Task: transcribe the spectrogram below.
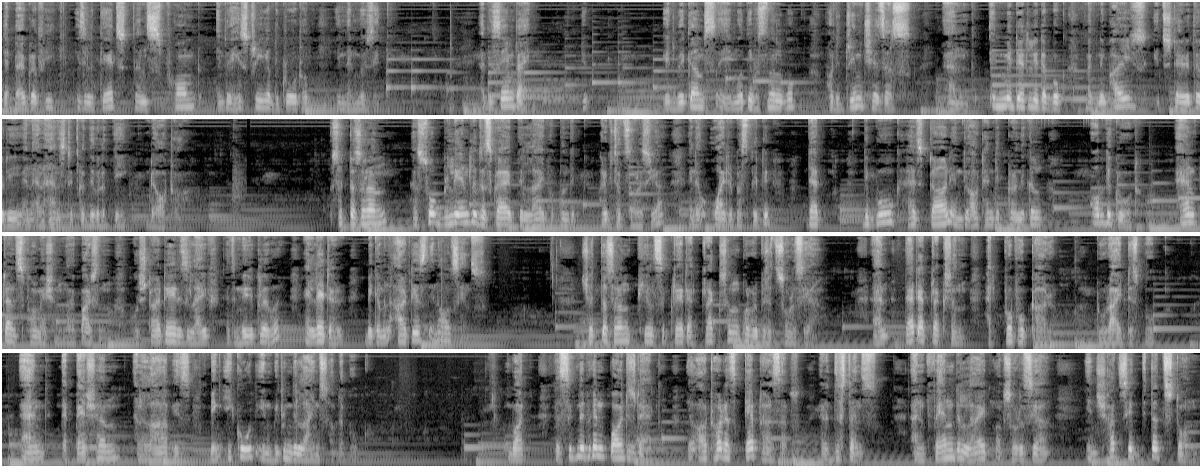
that biography easily gets transformed into a history of the growth of Indian music. At the same time, it becomes a motivational book for the dream chasers and Immediately, the book magnifies its territory and enhances the credibility of the author. Sathya Saran has so brilliantly described the life of Pandit Hariprasad Chaurasia in a wider perspective that the book has turned into authentic chronicle of the growth and transformation of a person who started his life as a music lover and later became an artist in all sense. Sathya Saran feels a great attraction for Hariprasad Chaurasia, and that attraction had provoked her to write this book. And that passion and love is being echoed in between the lines of the book. But the significant point is that the author has kept herself at a distance and penned the life of Chaurasia in such a detached tone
